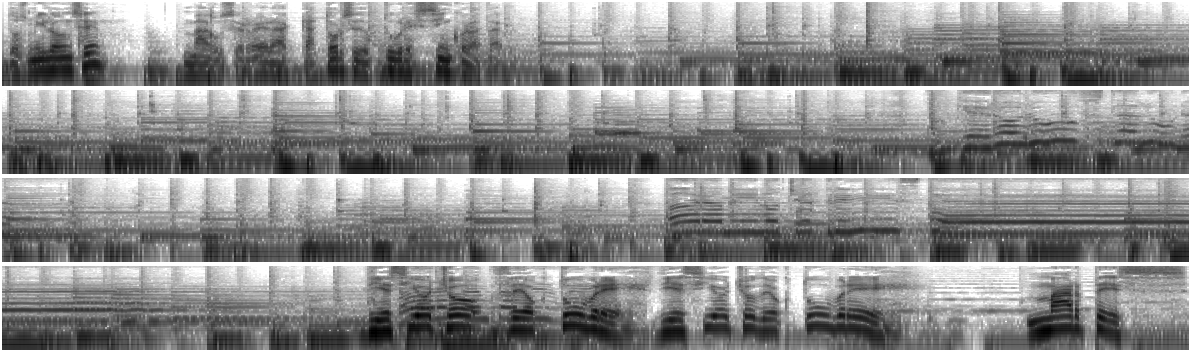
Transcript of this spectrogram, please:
2011. Magus Herrera, 14 de octubre, 5 de la tarde. 18 de octubre, 18 de octubre, martes,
